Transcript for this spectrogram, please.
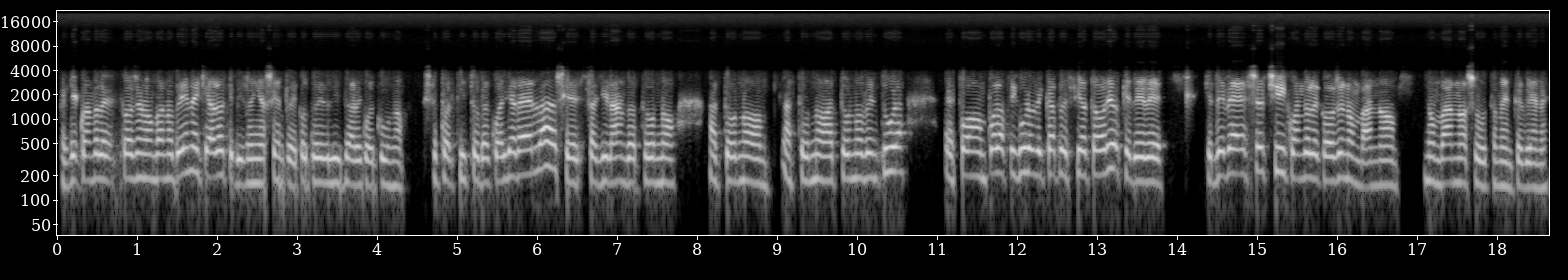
perché quando le cose non vanno bene è chiaro che bisogna sempre colpevolizzare qualcuno. Si è partito da Quagliarella, si sta girando attorno, attorno, attorno, attorno a Ventura, è un po', un po', la figura del capo espiatorio che deve, che deve esserci quando le cose non vanno, non vanno assolutamente bene.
